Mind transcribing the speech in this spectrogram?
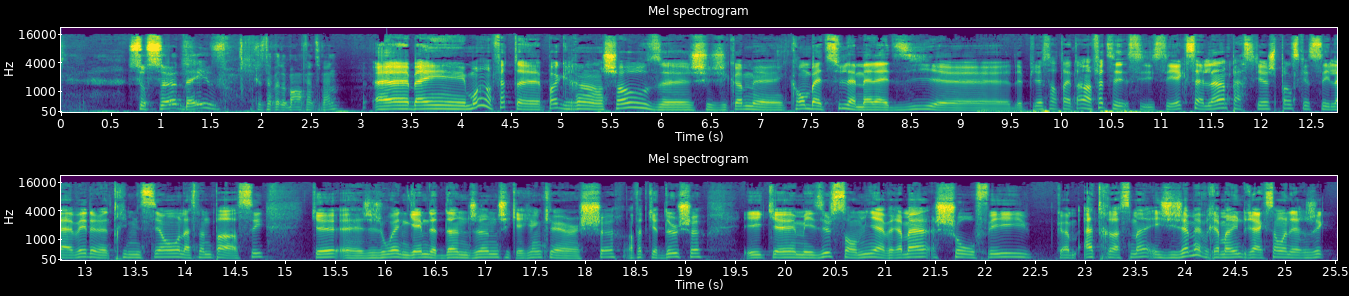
Sur ça, Dave, qu'est-ce que t'as fait de bon en fin de semaine? Euh, ben, moi, en fait, euh, pas grand-chose. Euh, j'ai comme euh, combattu la maladie euh, depuis un certain temps. En fait, c'est excellent parce que je pense que c'est la veille de notre émission la semaine passée que euh, j'ai joué à une game de dungeon chez quelqu'un qui a un chat, en fait qui a deux chats, et que mes yeux se sont mis à vraiment chauffer comme atrocement, et j'ai jamais vraiment eu de réaction allergique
